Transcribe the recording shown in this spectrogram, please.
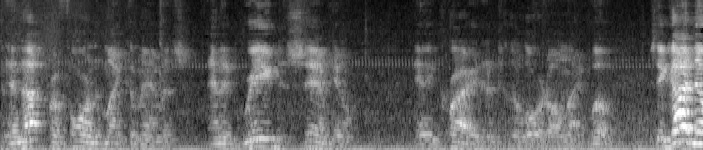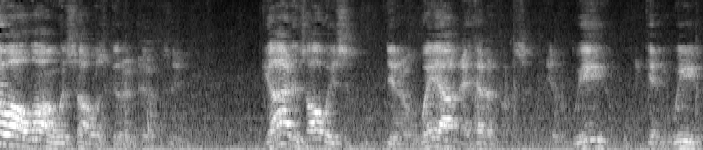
and had not performed my commandments, and it grieved Samuel, and he cried unto the Lord all night. Well, see, God knew all along what Saul was going to do. See, God is always, you know, way out ahead of us. You know, we, again, we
